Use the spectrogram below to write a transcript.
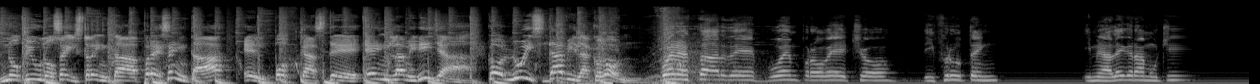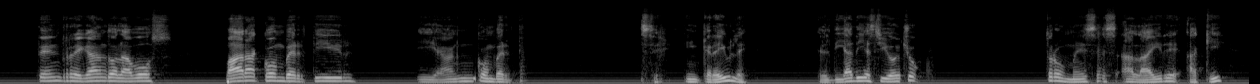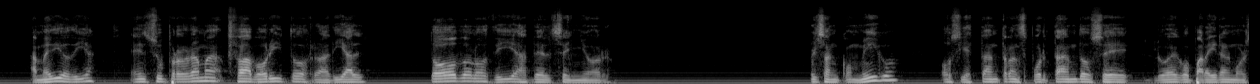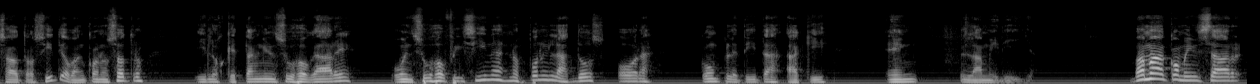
Noti 1630 presenta el podcast de En la Mirilla con Luis Dávila Colón. Buenas tardes, buen provecho, disfruten y me alegra muchísimo que estén regando la voz para convertir y han convertido. Increíble. El día 18, cuatro meses al aire aquí a mediodía en su programa favorito radial todos los días del Señor. Almuerzan conmigo o si están transportándose luego para ir a almorzar a otro sitio, van con nosotros y los que están en sus hogares o en sus oficinas nos ponen las dos horas completitas aquí en la mirilla. Vamos a comenzar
